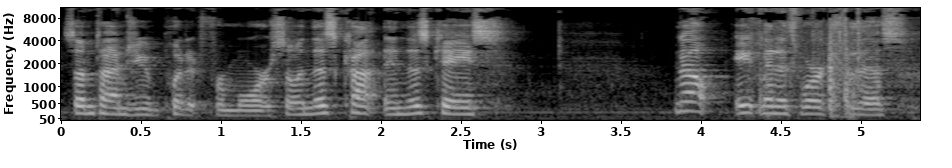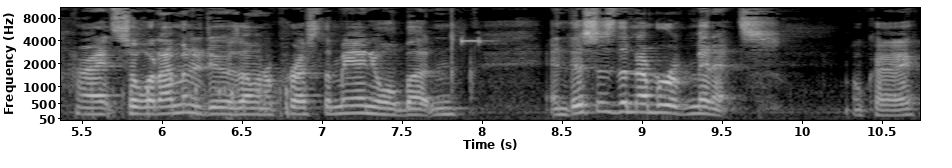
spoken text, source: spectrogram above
sometimes you put it for more. So in this, in this case, no, eight minutes works for this. All right, so what I'm gonna do is I'm gonna press the manual button, and this is the number of minutes, okay?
